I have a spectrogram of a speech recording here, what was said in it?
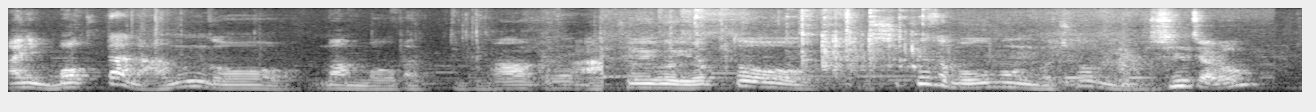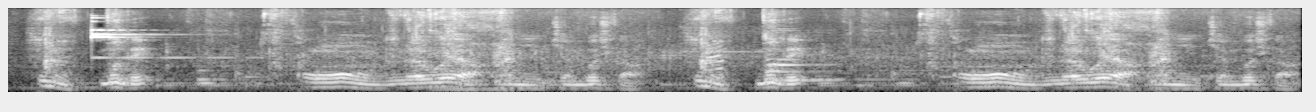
아 니 먹다 남은 거만 먹어봤는데 아 그래? 저 이거 엽떡 시켜서 먹어보는 거 처음이에요. 진짜로? 응, 뭐대? 어, 레오야. 아니, 전보시가. 응, 뭐대? 어, 레오야. 아니, 전보시가.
